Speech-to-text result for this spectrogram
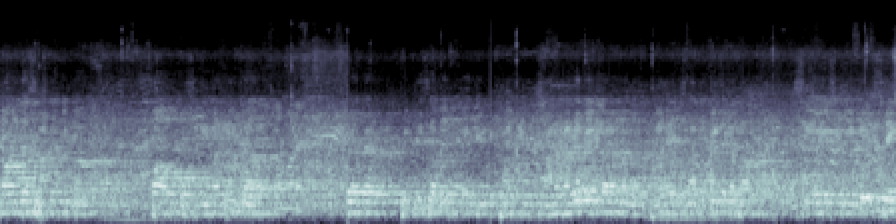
longest minimum fall is given in the further 57 kg timing. Another number of minutes are given about series increasing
